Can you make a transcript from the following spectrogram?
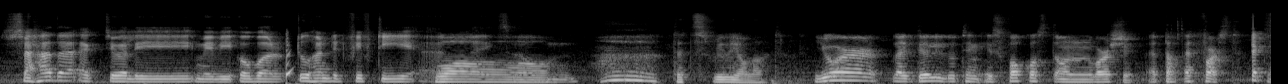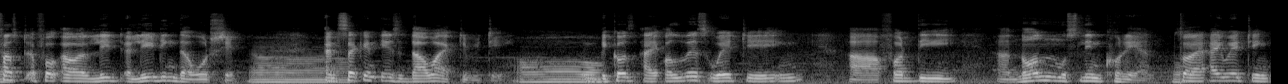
Shahada actually maybe over 250. uh, so, Wow. mm, That's really a lot. Your like daily routine is focused on worship at the at first. At first, uh, for uh, lead, uh, leading the worship, Uh, and second is dawa activity. oh. Because I always waiting Uh, for the uh, non-Muslim Korean. So I, I waiting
